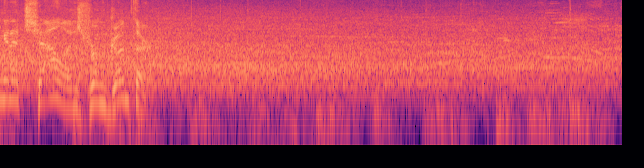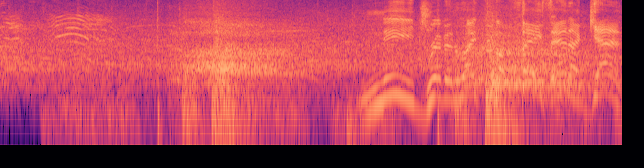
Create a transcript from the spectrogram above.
warning and a challenge from Gunther. Knee driven right through the face and again.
